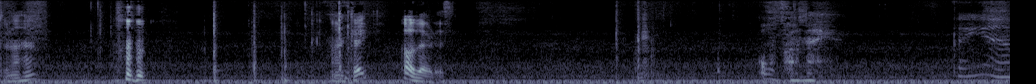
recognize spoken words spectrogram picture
Don't know how. okay. Oh, there it is. Oh, pardon me. But yeah.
